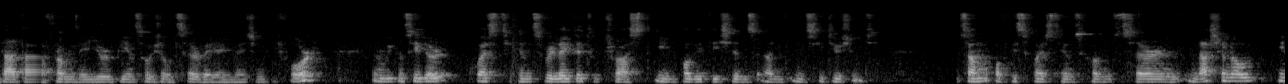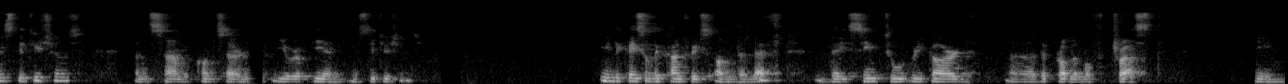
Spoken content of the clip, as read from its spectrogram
data from the European Social Survey I mentioned before, and we consider questions related to trust in politicians and institutions. Some of these questions concern national institutions and some concern European institutions. In the case of the countries on the left, they seem to regard uh, the problem of trust in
